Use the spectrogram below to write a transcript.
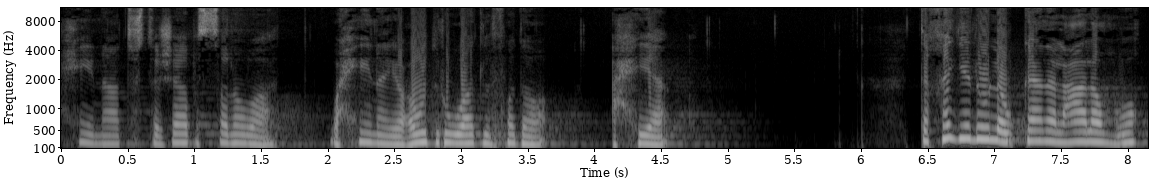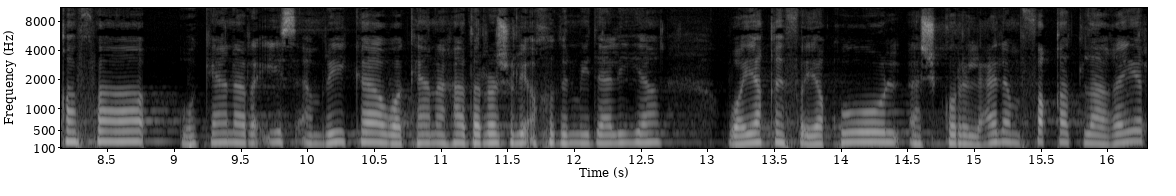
حين تستجاب الصلوات وحين يعود رواد الفضاء. أحياء. تخيلوا لو كان العالم وقف وكان رئيس أمريكا وكان هذا الرجل يأخذ الميدالية ويقف ويقول أشكر العلم فقط لا غير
